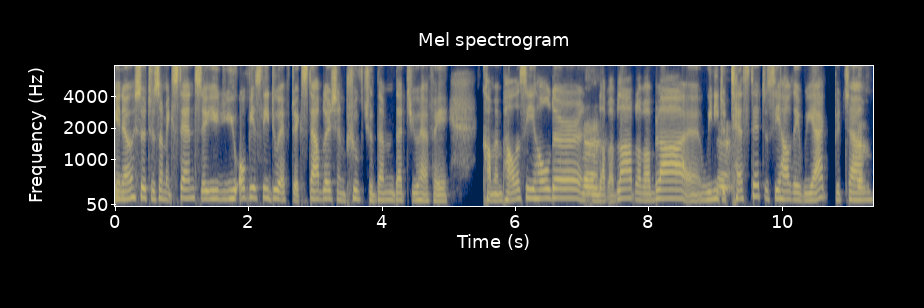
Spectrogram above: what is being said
You know, so to some extent, so you you obviously do have to establish and prove to them that you have a common policy holder and Yeah. blah blah blah blah blah blah. Uh, we need Yeah. to test it to see how they react, but Yeah. um,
